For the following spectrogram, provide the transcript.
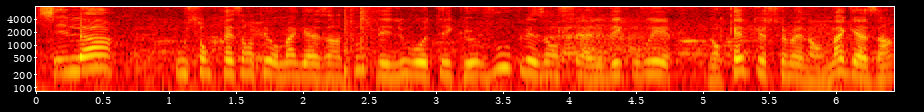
C'est là où sont présentées au magasin toutes les nouveautés que vous, plaisanciers, allez découvrir dans quelques semaines en magasin.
